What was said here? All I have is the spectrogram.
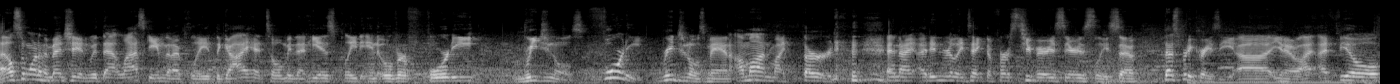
I also wanted to mention with that last game that I played, the guy had told me that he has played in over 40 regionals. 40 regionals, man. I'm on my third, and I, I, didn't really take the first two very seriously, so that's pretty crazy. Uh, you know, I, I feel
